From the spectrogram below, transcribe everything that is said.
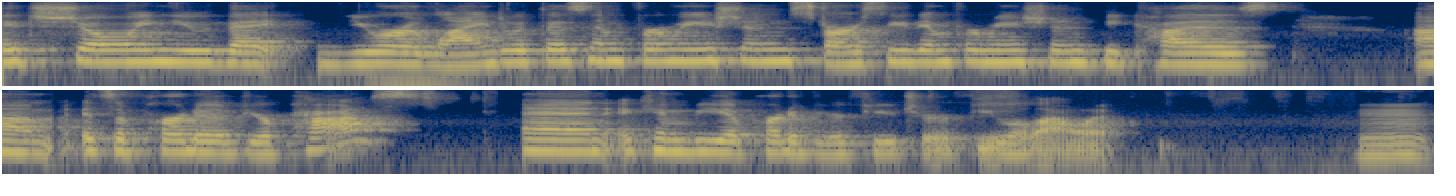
it's showing you that you're aligned with this information, starseed information, because um, it's a part of your past and it can be a part of your future if you allow it. Mm,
